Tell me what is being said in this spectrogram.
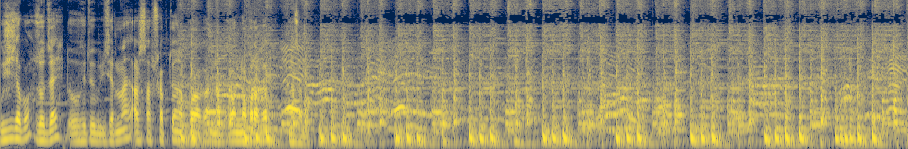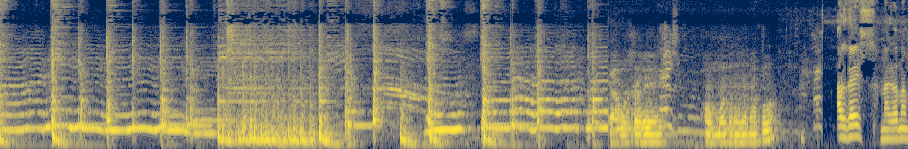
গুচি যাব য'ত যায়। তো সেইটো বিচাৰ নাই। আৰু ছাবস্ক্ৰাইবটো নকৰাকৈ নকৰাকৈ আৰু গাইজ নাগৰা নাম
